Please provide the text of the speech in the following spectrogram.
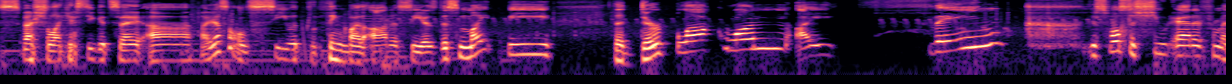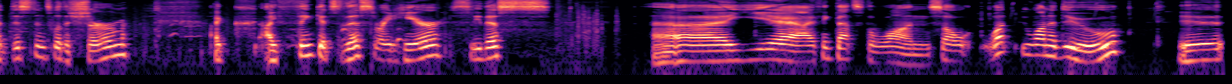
special, I guess you could say. Uh, I guess I'll see what the thing by the Odyssey is. This might be the dirt block one, I think? You're supposed to shoot at it from a distance with a Sherm. I, I think it's this right here. See this? Uh, yeah, I think that's the one. So what you want to do is...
